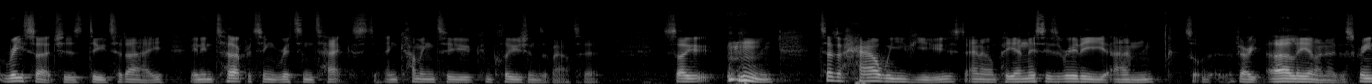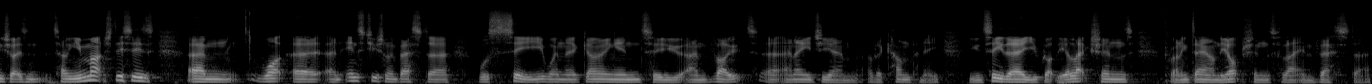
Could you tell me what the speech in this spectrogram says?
researchers do today in interpreting written text and coming to conclusions about it. So in terms of how we've used NLP, and this is really um, sort of very early, and I know the screenshot isn't telling you much. This is um, what uh, an institutional investor will see when they're going in to um, vote an AGM of a company. You can see there you've got the elections running down the options for that investor.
